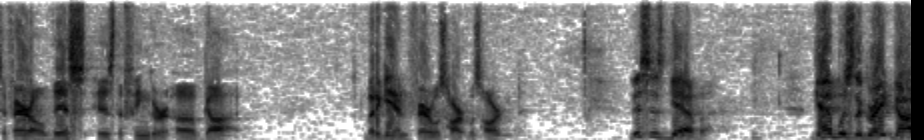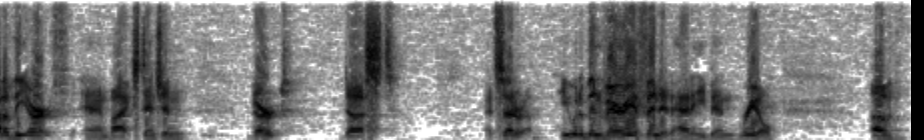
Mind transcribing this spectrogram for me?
to Pharaoh, this is the finger of God. But again, Pharaoh's heart was hardened. This is Geb, Geb was the great god of the earth, and by extension, dirt, dust, etc. He would have been very offended had he been real of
